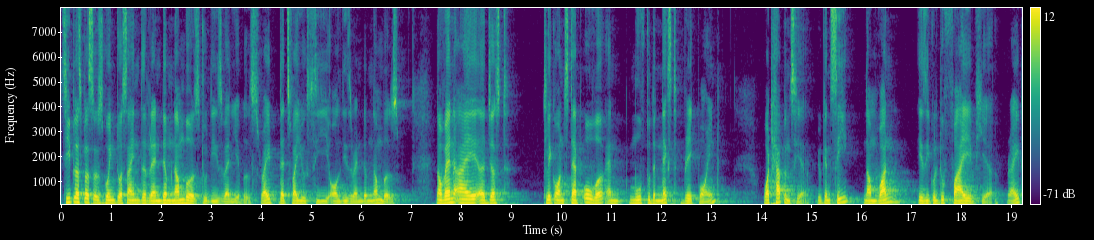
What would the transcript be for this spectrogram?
C++ is going to assign the random numbers to these variables, right? That's why you see all these random numbers. Now when I uh, just click on step over and move to the next breakpoint, what happens here? You can see num1 is equal to 5 here, right?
